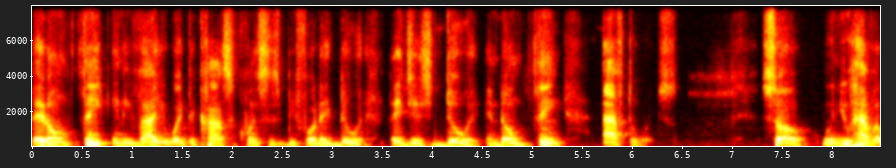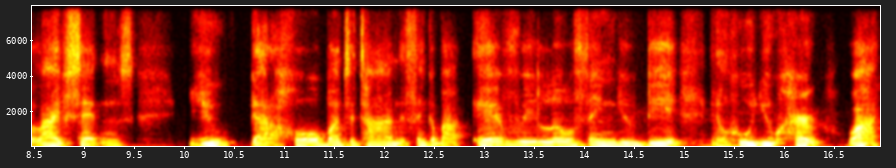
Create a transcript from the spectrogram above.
They don't think and evaluate the consequences before they do it. They just do it and don't think afterwards. So when you have a life sentence, you got a whole bunch of time to think about every little thing you did and who you hurt. Why?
